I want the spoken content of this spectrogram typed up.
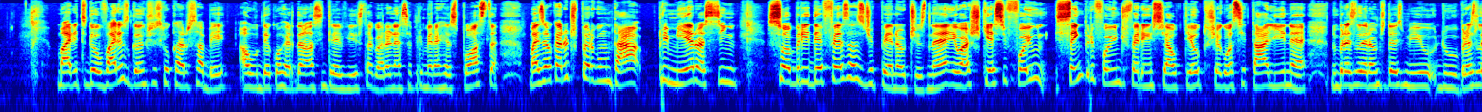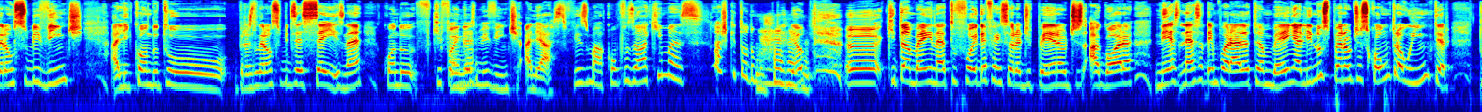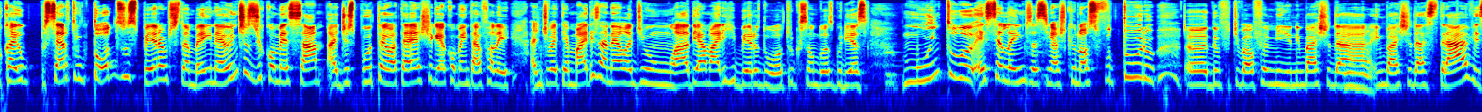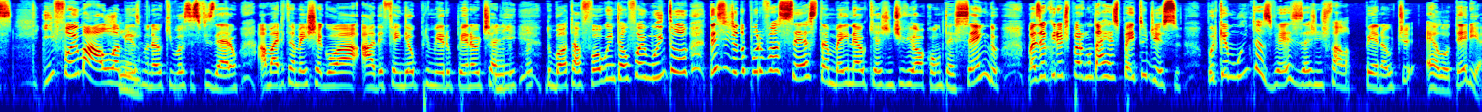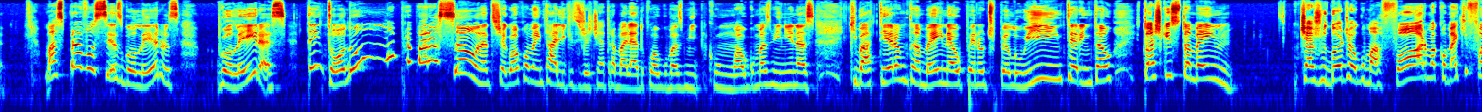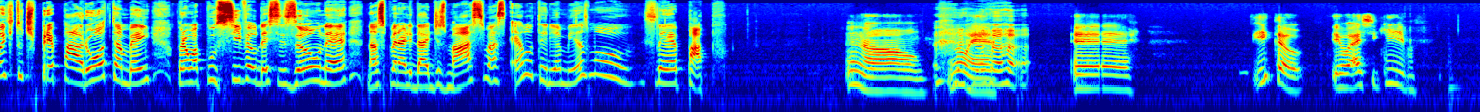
Mari, tu deu vários ganchos que eu quero saber ao decorrer da nossa entrevista, agora nessa primeira resposta. Mas eu quero te perguntar, primeiro, assim, sobre defesas de pênaltis, né? Eu acho que esse foi um, sempre foi um diferencial teu. Tu chegou a citar ali, né, no Brasileirão de 2000, no Brasileirão Sub-20, ali quando tu. Brasileirão Sub-16, né? Quando, que foi uhum. em 2020. Aliás, fiz uma confusão aqui, mas acho que todo mundo entendeu. uh, que também, né, tu foi defensora de pênaltis. Agora, nessa temporada também, ali nos pênaltis contra o Inter, tu caiu certo em todos os pênaltis também, né? Antes de começar a disputa, eu até cheguei a comentar, eu falei, a gente vai ter Mari Zanella de um lado e a Mari Ribeiro do outro, que são duas gurias muito excelentes, assim, acho que o nosso futuro uh, do futebol feminino embaixo, da, uhum. embaixo das traves. E foi uma aula Sim. mesmo, né, o que vocês fizeram. A Mari também chegou a, a defender o primeiro pênalti ali uhum. do Botafogo, então foi muito decidido por vocês também, né, o que a gente viu acontecendo. Mas eu queria te perguntar a respeito disso, porque muitas vezes a gente fala, pênalti é loteria. Mas para vocês, goleiros, goleiras, tem toda uma preparação, né? Tu chegou a comentar ali que tu já tinha trabalhado com algumas, com algumas meninas que bateram também, né, o pênalti pelo Inter. Então, tu acha que isso também te ajudou de alguma forma? Como é que foi que tu te preparou também para uma possível decisão, né, nas penalidades máximas? É loteria mesmo? Isso daí é papo? Não, não é. é... Então, eu acho que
